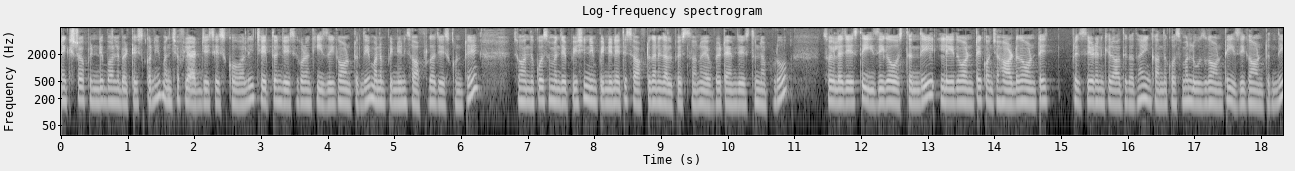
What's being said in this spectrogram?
నెక్స్ట్ ఆ పిండి బాల్ని పెట్టేసుకొని మంచిగా ఫ్లాట్ చేసేసుకోవాలి. చేతితో చేసుకోవడానికి ఈజీగా ఉంటుంది. మనం పిండిని సాఫ్ట్గా చేసుకుంటే సో అందుకోసం అని చెప్పేసి నేను పిండిని అయితే సాఫ్ట్గానే కలిపేస్తాను ఎవ్రీ టైం చేస్తున్నప్పుడు. సో ఇలా చేస్తే ఈజీగా వస్తుంది. లేదు అంటే కొంచెం హార్డ్గా ఉంటే ప్రెస్ చేయడానికి రాదు కదా ఇంకా అందుకోసమే లూజ్గా ఉంటే ఈజీగా ఉంటుంది.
